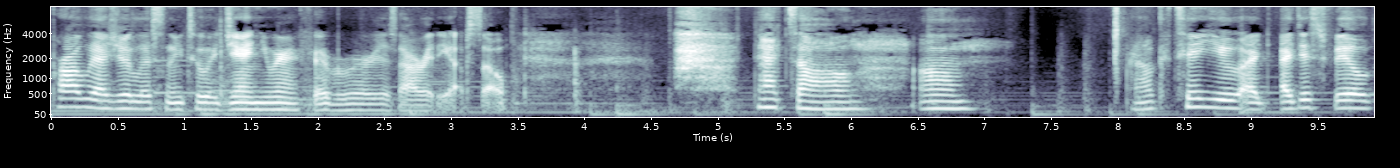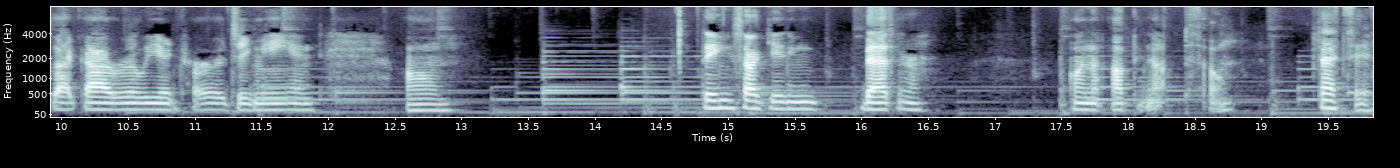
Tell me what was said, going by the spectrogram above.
Probably as you're listening to it, January and February is already up. So that's all. Um, I'll continue. I, I just feel like God really encouraging me and um things are getting better on the up and up. So that's it.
